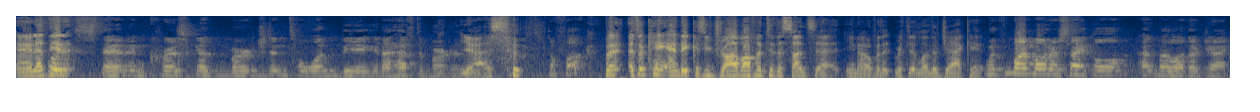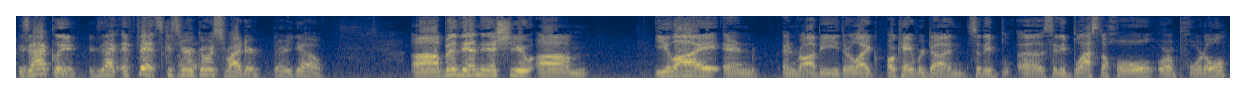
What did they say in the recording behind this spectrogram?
And at It's the like end, Stan and Chris get merged into one being, and I have to murder them. yes, The fuck? but it's okay, Andy, because you drive off into the sunset. You know, with with your leather jacket. With my motorcycle and my leather jacket. Exactly, exactly. It fits because you're a Oh. Ghost Rider. There you go. Uh, but at the end of the issue, um, Eli and and Robbie, they're like, okay, we're done. So they uh, so they blast a hole or a portal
